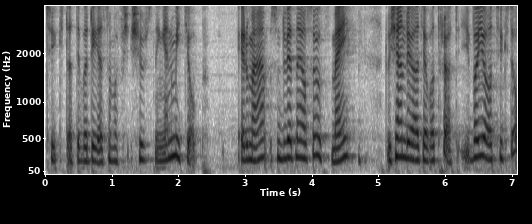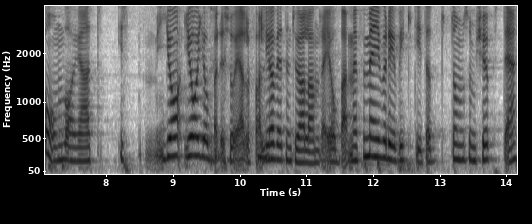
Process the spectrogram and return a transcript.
tyckt att det var det som var tjusningen i mitt jobb. Är du med? Så du vet när jag sa upp mig, då kände jag att jag var trött. Vad jag tyckte om var ju att jag, jag jobbade så i alla fall. Jag vet inte hur alla andra jobbar. Men för mig var det viktigt att de som köpte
